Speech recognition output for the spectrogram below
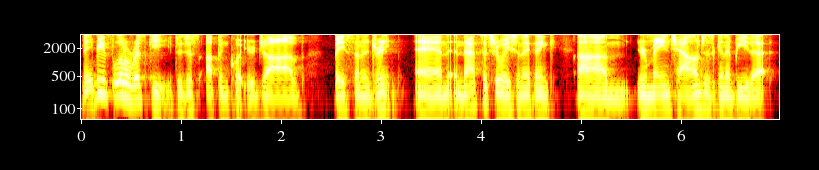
maybe it's a little risky to just up and quit your job based on a dream. And in that situation, I think um, your main challenge is going to be that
